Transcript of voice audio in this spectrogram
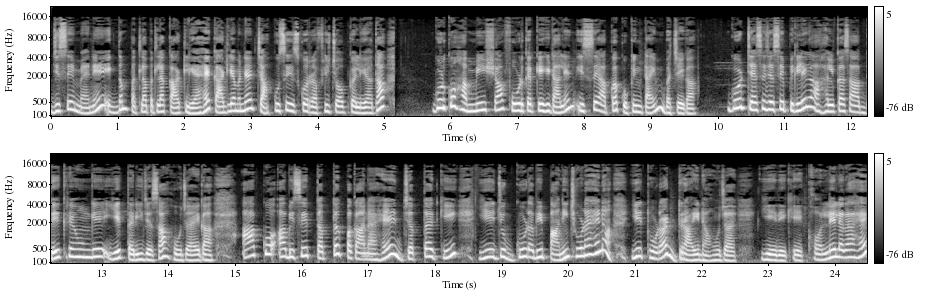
जिसे मैंने एकदम पतला पतला काट लिया है। काट लिया मैंने, चाकू से इसको रफली चॉप कर लिया था। गुड़ को हमेशा फोड़ करके ही डालें, इससे आपका कुकिंग टाइम बचेगा। गुड़ जैसे जैसे पिघलेगा, हल्का सा आप देख रहे होंगे, ये तरी जैसा हो जाएगा। आपको अब इसे तब तक पकाना है जब तक कि ये जो गुड़ अभी पानी छोड़ा है ना, ये थोड़ा ड्राई ना हो जाए। ये देखिए, खोलने लगा है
